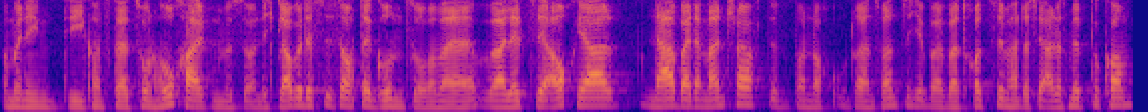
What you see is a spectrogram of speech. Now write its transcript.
Unbedingt die Konzentration hochhalten müsse. Und ich glaube, das ist auch der Grund so. Weil man war letztes Jahr auch ja nah bei der Mannschaft, war noch U23, aber er war trotzdem, hat das ja alles mitbekommen.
